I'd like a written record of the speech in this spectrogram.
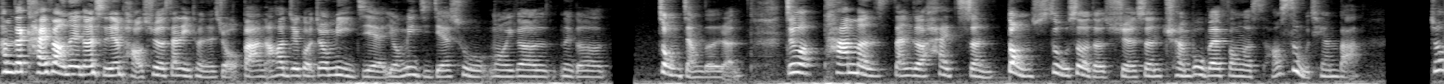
他们在开放那段时间跑去了三里屯的酒吧，然后结果就密接有密集接触某一个那个中奖的人，结果他们三个害整栋宿舍的学生全部被封了，好像四五天吧。就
